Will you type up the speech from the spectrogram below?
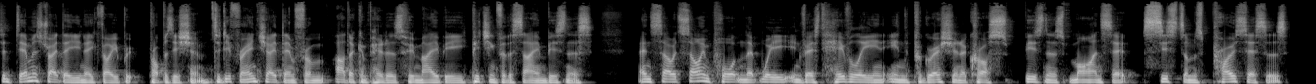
to demonstrate their unique value proposition, to differentiate them from other competitors who may be pitching for the same business. And so it's so important that we invest heavily in, in the progression across business, mindset, systems, processes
